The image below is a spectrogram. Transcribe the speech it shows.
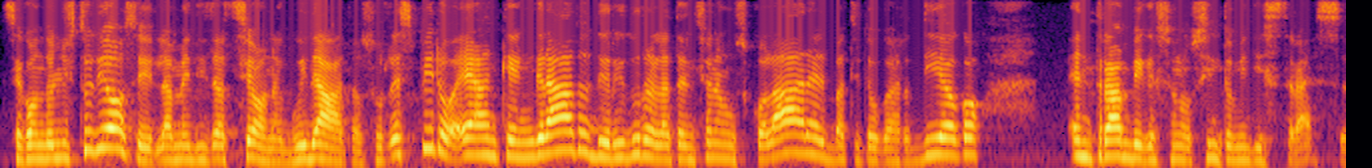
Secondo gli studiosi, la meditazione guidata sul respiro è anche in grado di ridurre la tensione muscolare e il battito cardiaco, entrambi che sono sintomi di stress.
